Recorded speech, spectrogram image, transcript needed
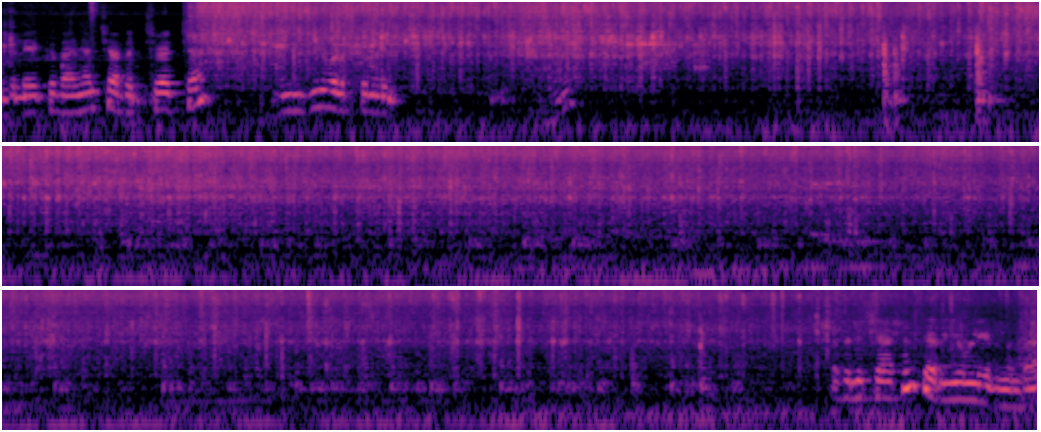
അതിലേക്ക് ഇതാ ഞാൻ ചതച്ച് വെച്ച ഇഞ്ചി വെളുത്തുള്ളി അതിന് ശേഷം ചെറിയ ഉള്ളി ഇടുന്നുണ്ട്.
